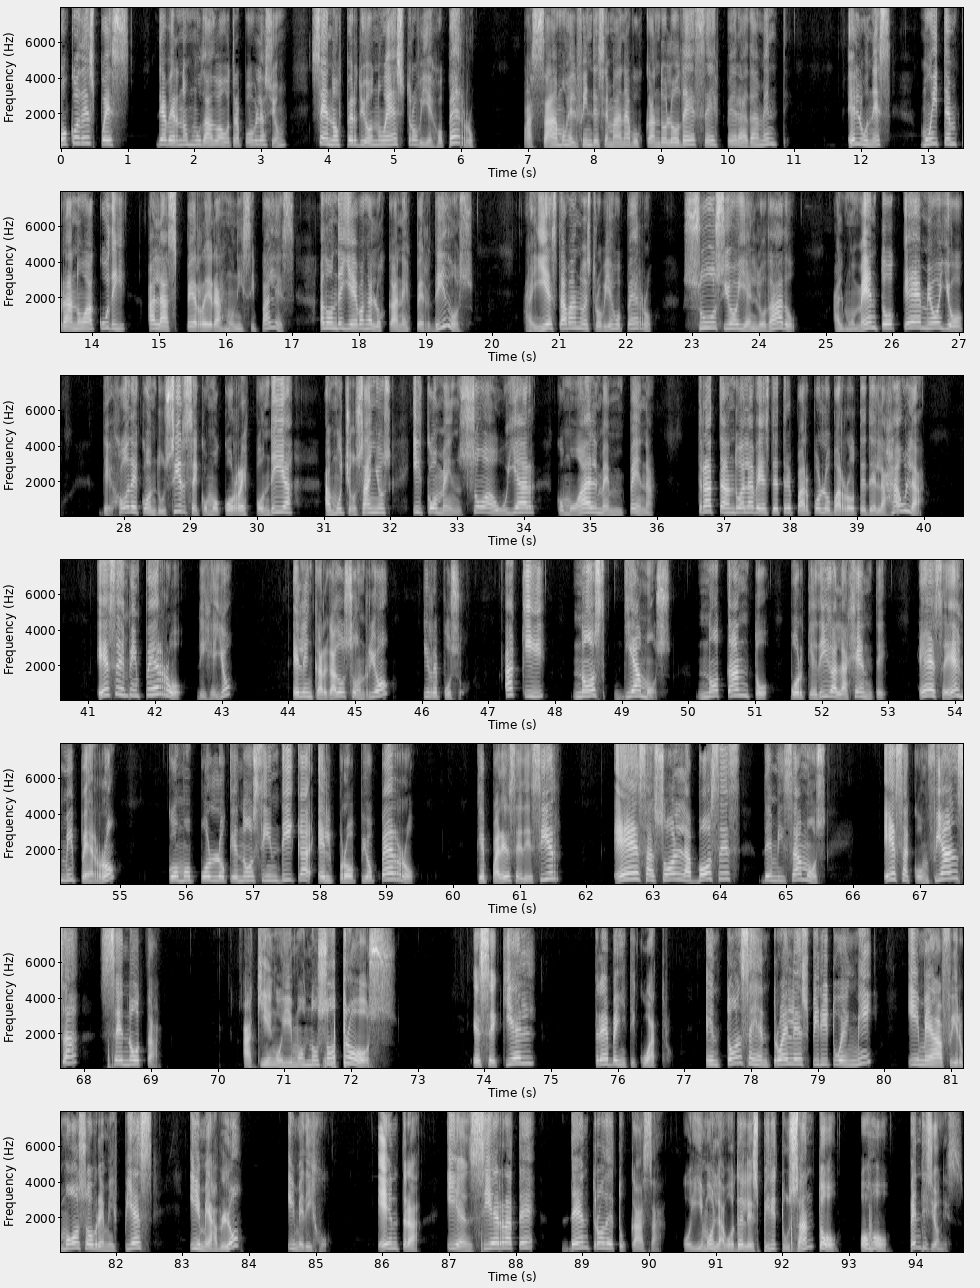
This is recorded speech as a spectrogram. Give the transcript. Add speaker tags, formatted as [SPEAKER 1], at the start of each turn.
[SPEAKER 1] Poco después de habernos mudado a otra población, se nos perdió nuestro viejo perro. Pasamos el fin de semana buscándolo desesperadamente. El lunes, muy temprano, acudí a las perreras municipales, a donde llevan a los canes perdidos. Ahí estaba nuestro viejo perro, sucio y enlodado. Al momento que me oyó, dejó de conducirse como correspondía a muchos años y comenzó a aullar como alma en pena, tratando a la vez de trepar por los barrotes de la jaula. Ese es mi perro, dije yo. El encargado sonrió y repuso, aquí nos guiamos, no tanto porque diga la gente, ese es mi perro, como por lo que nos indica el propio perro, que parece decir, esas son las voces de mis amos. Esa confianza se nota. ¿A quién oímos nosotros? Ezequiel 3:24. Entonces entró el Espíritu en mí y me afirmó sobre mis pies y me habló y me dijo, entra y enciérrate dentro de tu casa. Oímos la voz del Espíritu Santo. Ojo, bendiciones.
